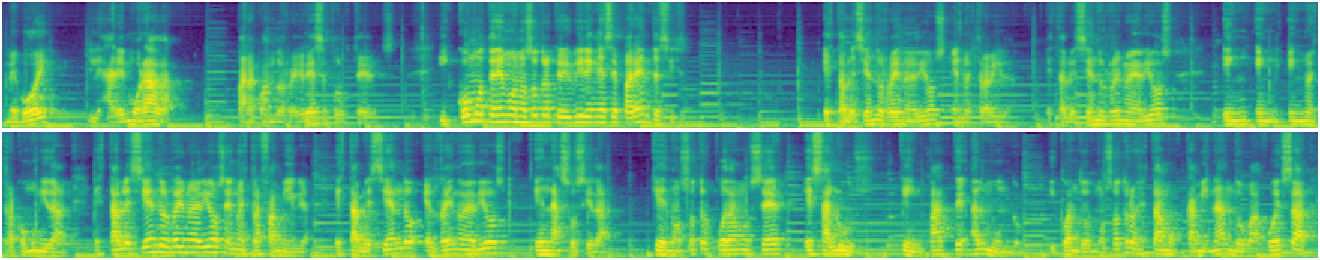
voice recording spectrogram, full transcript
me voy y les haré morada para cuando regrese por ustedes. ¿Y cómo tenemos nosotros que vivir en ese paréntesis? Estableciendo el reino de Dios en nuestra vida, estableciendo el reino de Dios en, en, nuestra comunidad, estableciendo el reino de Dios en nuestra familia, estableciendo el reino de Dios en la sociedad que nosotros podamos ser esa luz que impacte al mundo. Y cuando nosotros estamos caminando bajo esa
